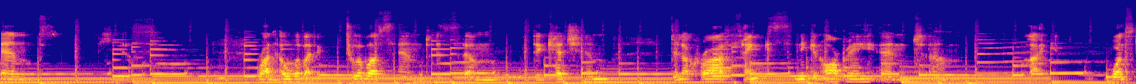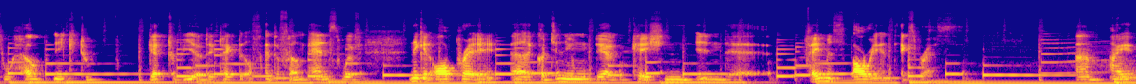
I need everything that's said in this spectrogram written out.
and he is run over by the tour bus and is um, they catch him. Delacroix thanks Nick and Audrey and um, like wants to help Nick to get to be a detective and the film ends with Nick and Audrey uh, continuing their vacation in the famous Orient Express. Um, I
